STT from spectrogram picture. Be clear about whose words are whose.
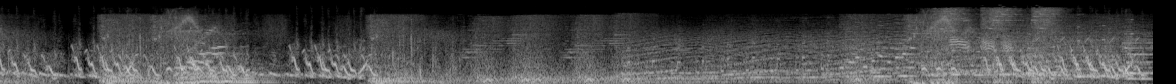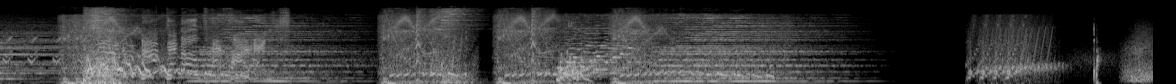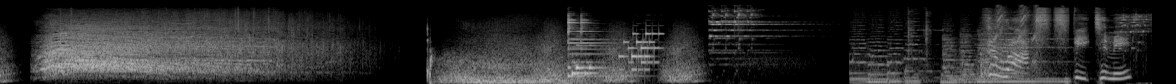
Speaker 1: Oh, my God. speak to me.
